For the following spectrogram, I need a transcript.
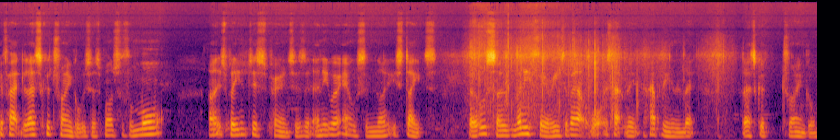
In fact, the Alaska Triangle is responsible for more unexplained disappearances than anywhere else in the United States. There are also many theories about what is happening happening in the Alaska Triangle,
